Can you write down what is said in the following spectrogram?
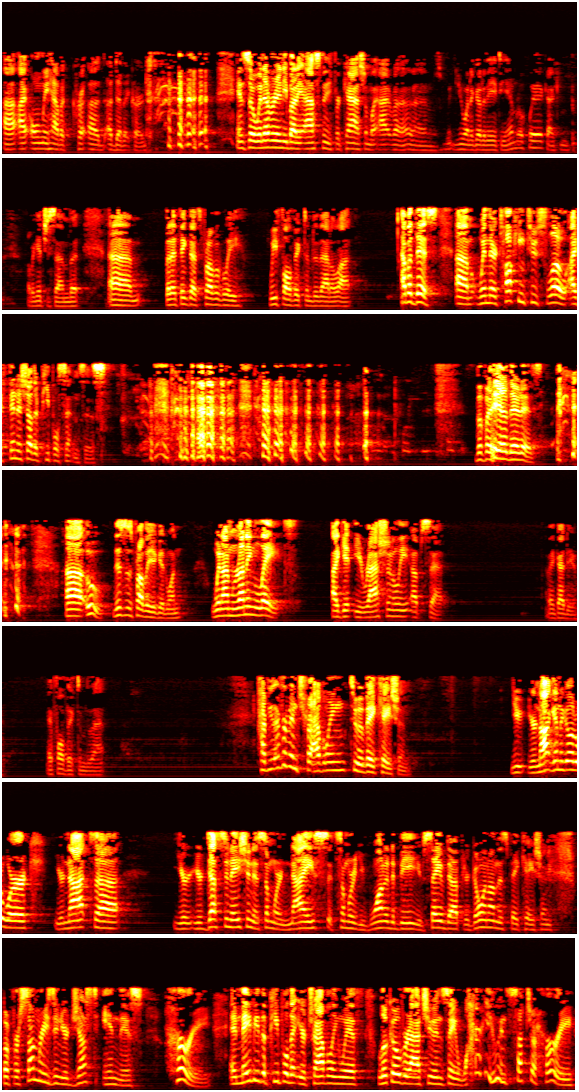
Uh, I only have a, a, a debit card. and so whenever anybody asks me for cash, I'm like, I, uh, "You want to go to the ATM real quick? I can probably get you some." But, um, but I think that's probably we fall victim to that a lot. How about this? Um, when they're talking too slow, I finish other people's sentences. but, yeah, there it is. uh, ooh, this is probably a good one. When I'm running late, I get irrationally upset. I think I do. I fall victim to that. Have you ever been traveling to a vacation? You, you're not going to go to work. You're not, uh, your, your destination is somewhere nice. It's somewhere you've wanted to be. You've saved up. You're going on this vacation. But for some reason, you're just in this hurry. And maybe the people that you're traveling with look over at you and say, Why are you in such a hurry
